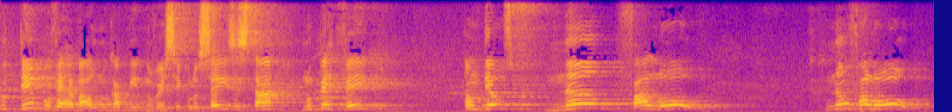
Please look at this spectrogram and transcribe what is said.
O tempo verbal no capítulo, no versículo 6 está no perfeito. Então Deus não falou. Não falou.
